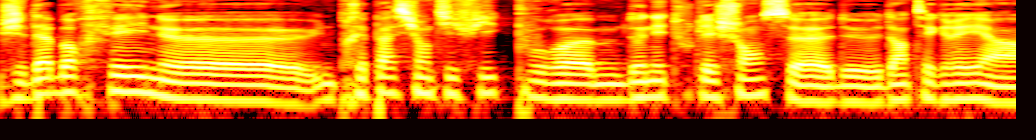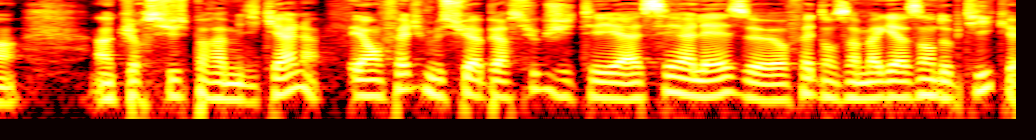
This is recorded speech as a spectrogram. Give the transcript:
J'ai d'abord fait une, euh, une prépa scientifique pour euh, me donner toutes les chances euh, d'intégrer un, un cursus paramédical et en fait je me suis aperçu que j'étais assez à l'aise en fait dans un magasin d'optique.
